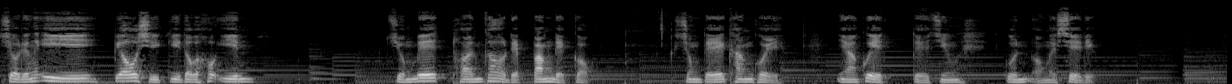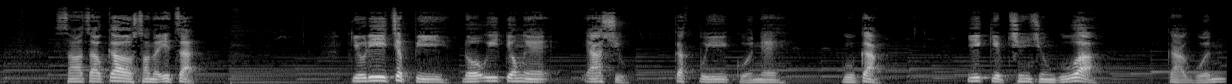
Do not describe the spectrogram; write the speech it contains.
小灵的意义表示基督的福音，将要传到列邦列国。上帝的慷慨赢过地上君王的势力。三十到三十一节，求你责备芦苇中的野兽，甲规群的牛港，以及亲像牛啊，甲阮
